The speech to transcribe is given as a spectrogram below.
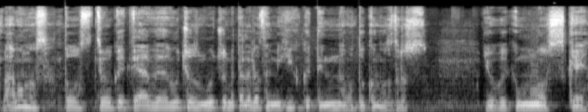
vámonos. Todos, yo creo que hay muchos, muchos metaleros en México que tienen una foto con nosotros. Yo creo que unos que,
